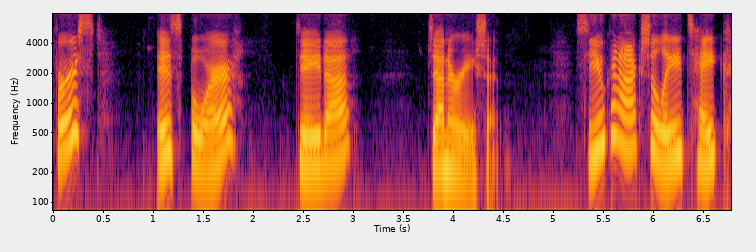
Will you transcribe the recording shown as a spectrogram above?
First is for data generation. So you can actually take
